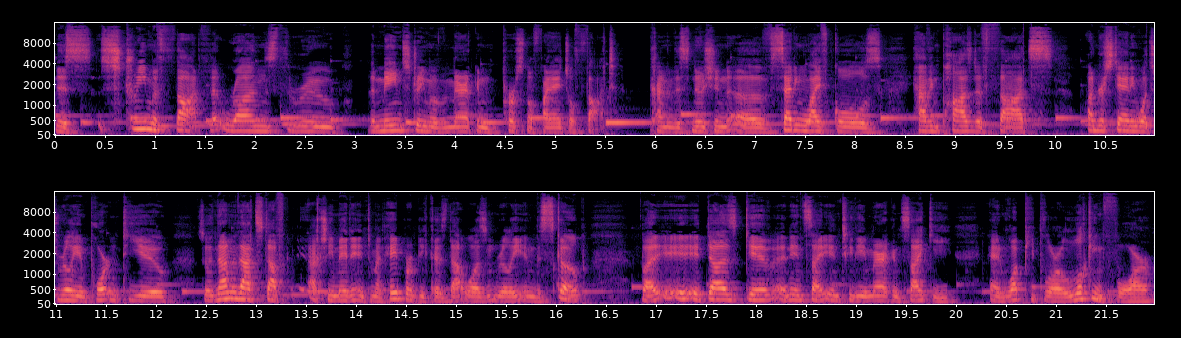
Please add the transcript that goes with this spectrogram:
this stream of thought that runs through the mainstream of American personal financial thought. Kind of this notion of setting life goals, having positive thoughts, understanding what's really important to you. So none of that stuff actually made it into my paper because that wasn't really in the scope, but it, it does give an insight into the American psyche and what people are looking for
